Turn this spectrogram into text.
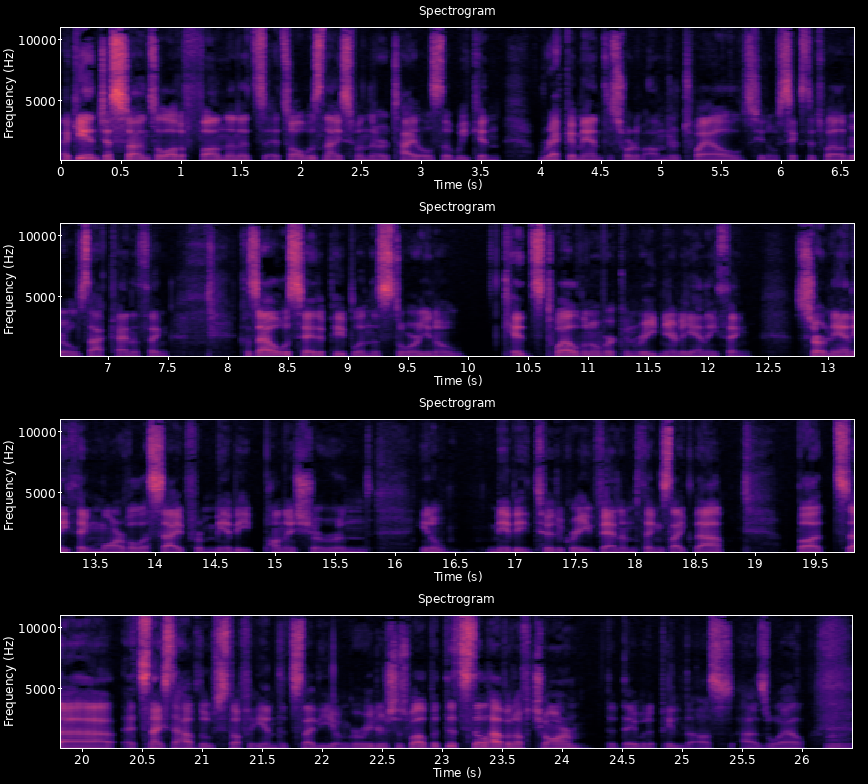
again, just sounds a lot of fun, and it's it's always nice when there are titles that we can recommend to sort of under 12s, you know, six to 12 year olds, that kind of thing. Because I always say to people in the store, you know, kids 12 and over can read nearly anything certainly anything Marvel aside from maybe Punisher and you know maybe to a degree Venom things like that. But uh, it's nice to have those stuff aimed at slightly younger readers as well. But that still have enough charm that they would appeal to us as well. Mm.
